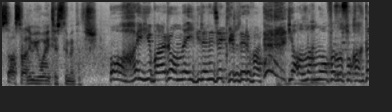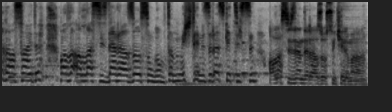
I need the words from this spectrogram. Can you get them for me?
Sağ salim yuvaya teslim edilir. Oh iyi bari onunla ilgilenecek birileri var. Ya Allah muhafaza sokakta kalsaydı. Vallahi Allah sizden razı olsun komutanım. İşlerinizi rast getirsin. Allah sizden de razı olsun Keriman Hanım.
